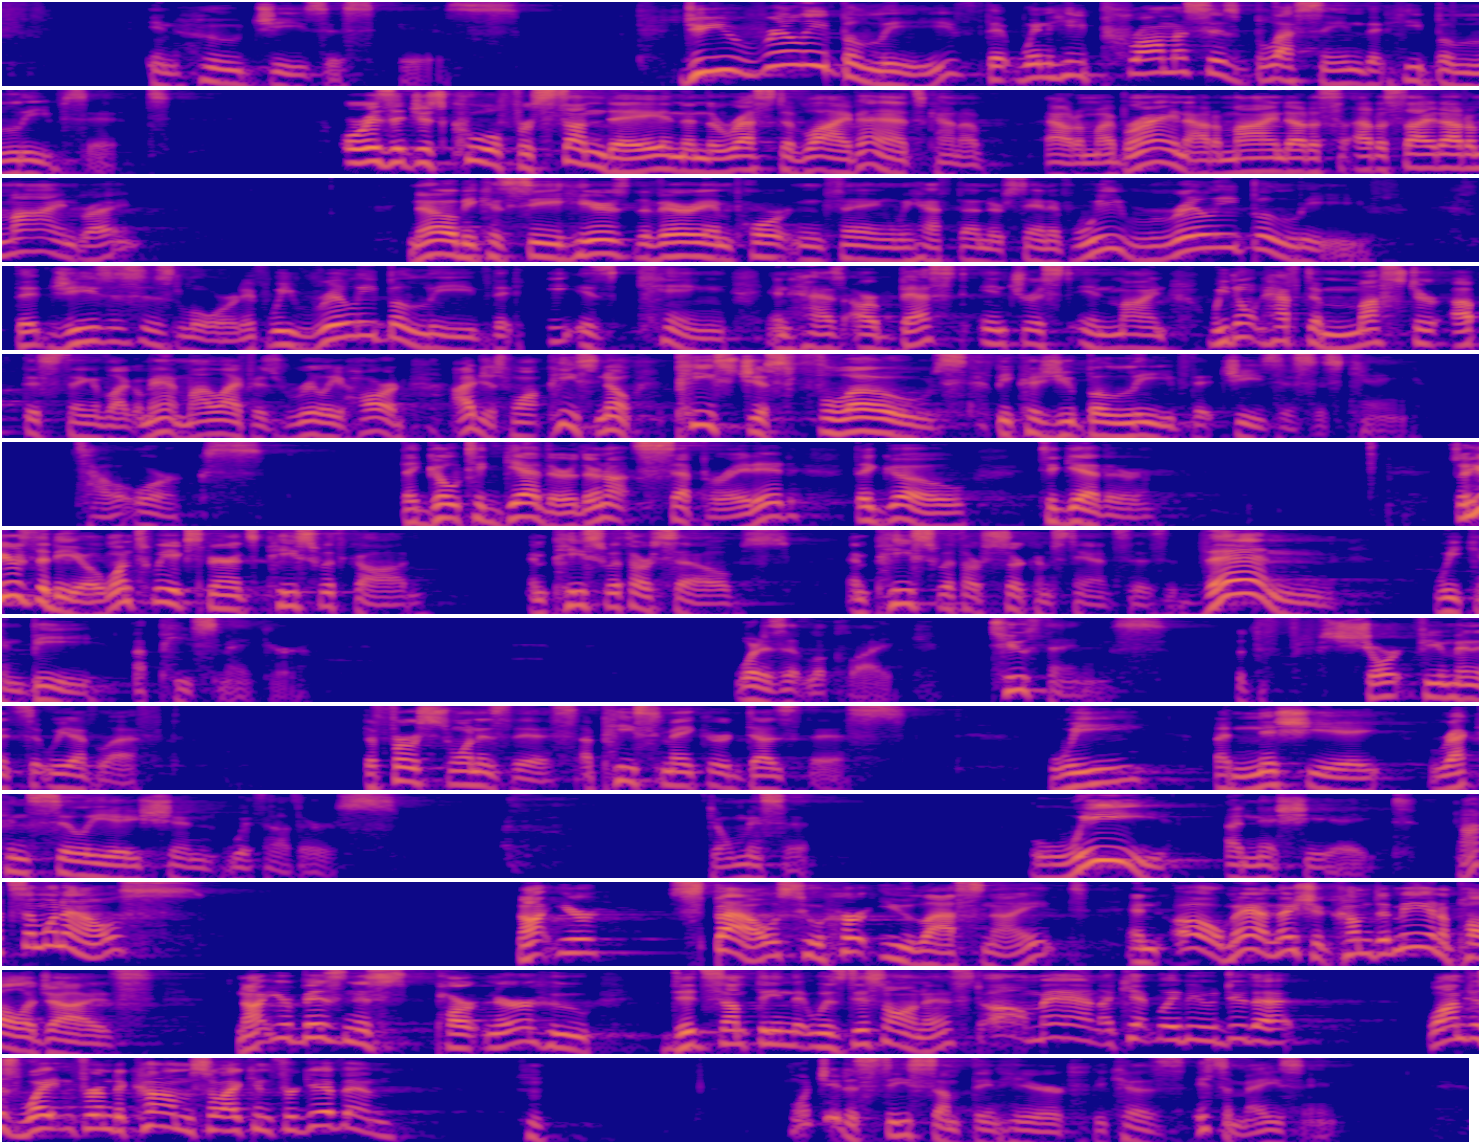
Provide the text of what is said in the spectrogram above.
in who Jesus is? Do you really believe that when he promises blessing that he believes it? Or is it just cool for Sunday and then the rest of life, eh, it's kind of out of my brain, out of mind, out of, out of sight, out of mind, right? No, because see, here's the very important thing we have to understand. If we really believe that Jesus is Lord, if we really believe that He is King and has our best interest in mind, we don't have to muster up this thing of like, oh man, my life is really hard. I just want peace. No, peace just flows because you believe that Jesus is King. That's how it works. They go together, they're not separated, they go together. So here's the deal once we experience peace with God and peace with ourselves and peace with our circumstances, then we can be a peacemaker. What does it look like? Two things with the short few minutes that we have left. The first one is this a peacemaker does this. We initiate reconciliation with others. Don't miss it. We initiate, not someone else, not your spouse who hurt you last night, and oh man, they should come to me and apologize. Not your business partner who did something that was dishonest. Oh man, I can't believe he would do that. Well, I'm just waiting for him to come so I can forgive him. Hmm. I want you to see something here because it's amazing.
